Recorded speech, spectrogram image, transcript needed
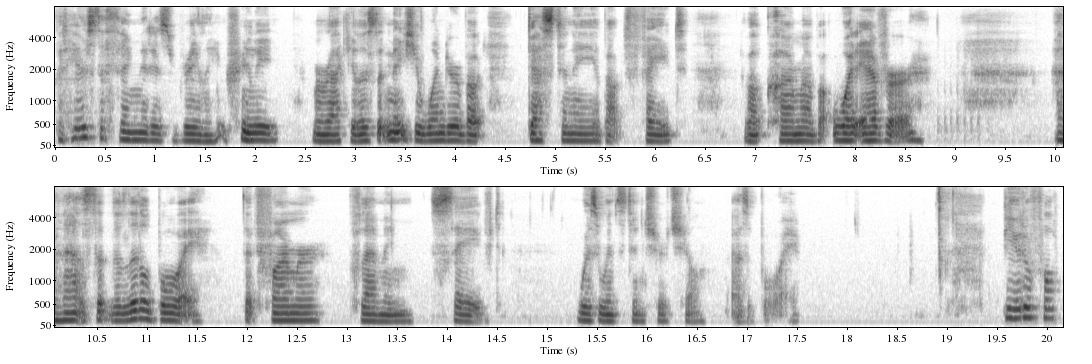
But here's the thing that is really, really miraculous that makes you wonder about destiny, about fate, about karma, about whatever. And that's that the little boy that Farmer Fleming saved was Winston Churchill as a boy. Beautiful,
